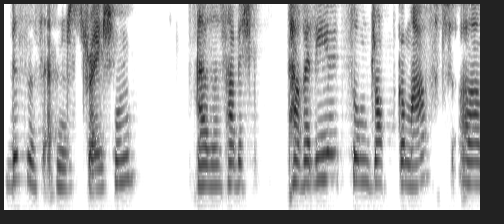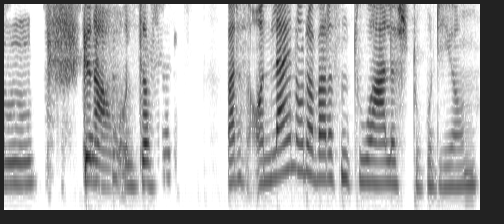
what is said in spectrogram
Business Administration. Also das habe ich parallel zum Job gemacht. Ähm, genau. Das, und das War das online oder war das ein duales Studium?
